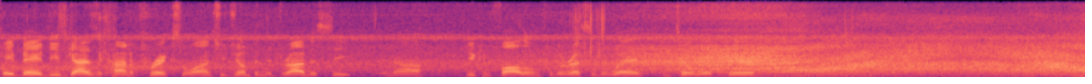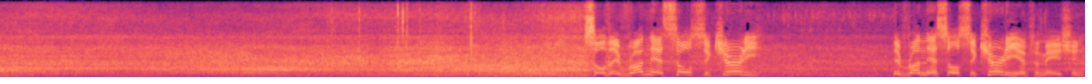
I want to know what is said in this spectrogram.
Hey babe, these guys are kind of pricks, so why don't you jump in the driver's seat and uh, you can follow them for the rest of the way until we're clear. So they run their social security, they run their social security information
